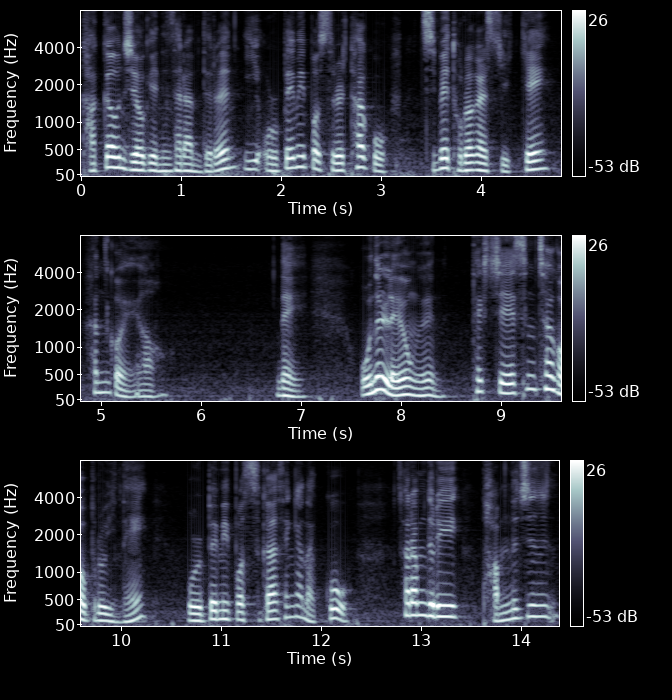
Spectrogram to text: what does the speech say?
가까운 지역에 있는 사람들은 이 올빼미 버스를 타고 집에 돌아갈 수 있게 한 거예요. 네. 오늘 내용은 택시의 승차 거부로 인해 올빼미 버스가 생겨났고 사람들이 밤늦은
